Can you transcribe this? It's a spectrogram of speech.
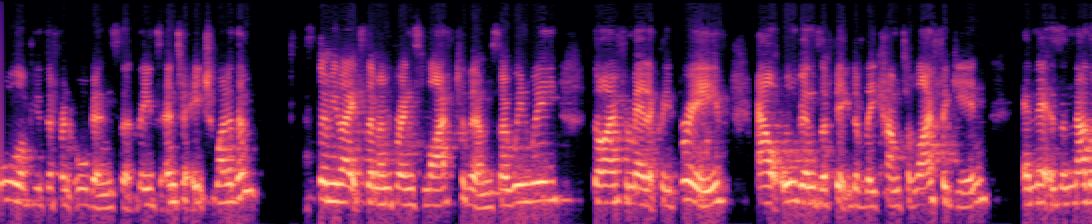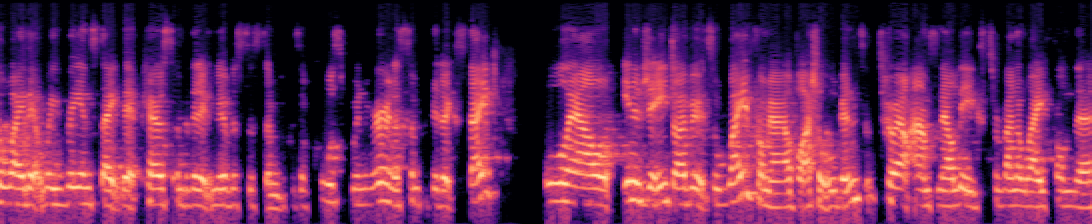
all of your different organs that leads into each one of them stimulates them and brings life to them. So when we diaphragmatically breathe, our organs effectively come to life again. And that is another way that we reinstate that parasympathetic nervous system. Because, of course, when we're in a sympathetic state, all our energy diverts away from our vital organs to our arms and our legs to run away from the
